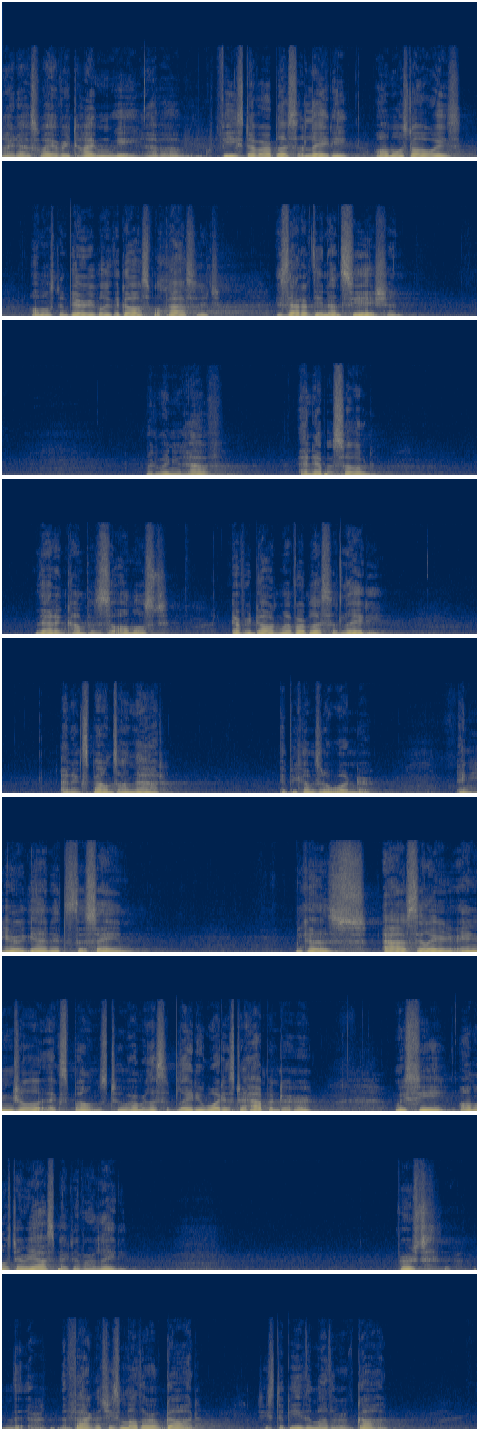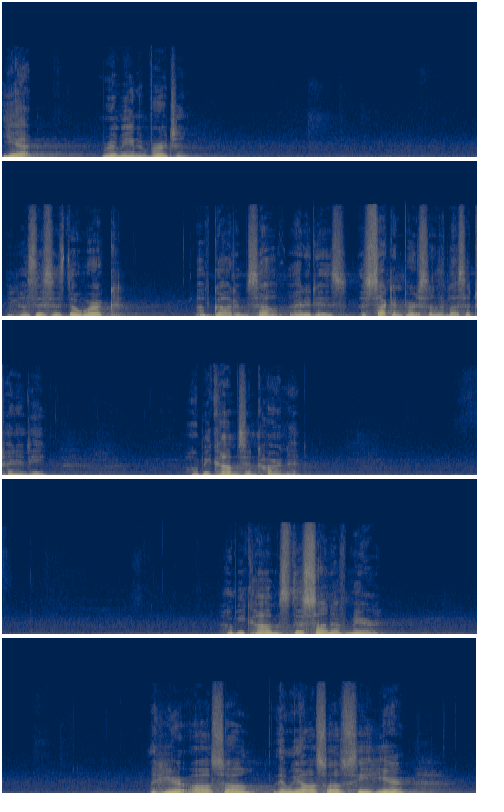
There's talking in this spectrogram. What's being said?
might ask why every time we have a feast of our Blessed Lady, almost always, almost invariably, the gospel passage is that of the Annunciation. But when you have an episode that encompasses almost every dogma of our Blessed Lady and expounds on that, it becomes no wonder. And here again, it's the same. Because as the angel expounds to our Blessed Lady what is to happen to her, we see almost every aspect of Our Lady. First, the, the fact that she's mother of God. She's to be the mother of God. Yet, remain a virgin. Because this is the work of God Himself, and it is the second person of the Blessed Trinity who becomes incarnate, who becomes the Son of Mir. But here also, then we also see here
